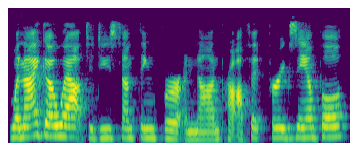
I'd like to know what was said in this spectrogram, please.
When I go out to do something for a nonprofit, for example,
